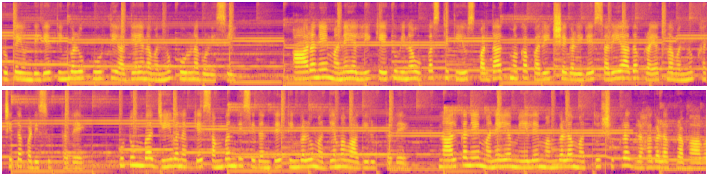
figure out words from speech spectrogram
ಕೃಪೆಯೊಂದಿಗೆ ತಿಂಗಳು ಪೂರ್ತಿ ಅಧ್ಯಯನವನ್ನು ಪೂರ್ಣಗೊಳಿಸಿ. ಆರನೇ ಮನೆಯಲ್ಲಿ ಕೇತುವಿನ ಉಪಸ್ಥಿತಿಯು ಸ್ಪರ್ಧಾತ್ಮಕ ಪರೀಕ್ಷೆಗಳಿಗೆ ಸರಿಯಾದ ಪ್ರಯತ್ನವನ್ನು ಖಚಿತಪಡಿಸುತ್ತದೆ. ಕುಟುಂಬ ಜೀವನಕ್ಕೆ ಸಂಬಂಧಿಸಿದಂತೆ ತಿಂಗಳು ಮಧ್ಯಮವಾಗಿರುತ್ತದೆ. ನಾಲ್ಕನೇ ಮನೆಯ ಮೇಲೆ ಮಂಗಳ ಮತ್ತು ಶುಕ್ರ ಗ್ರಹಗಳ ಪ್ರಭಾವ,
